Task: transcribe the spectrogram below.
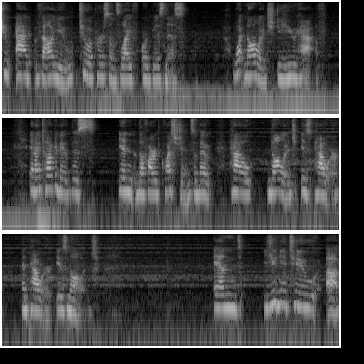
to add value to a person's life or business? What knowledge do you have? And I talk about this in the hard questions about how knowledge is power and power is knowledge. And you need to uh,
